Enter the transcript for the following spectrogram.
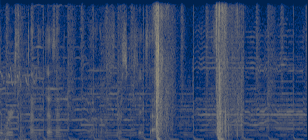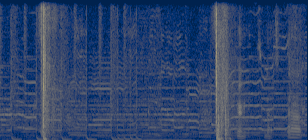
Sometimes it works, sometimes it doesn't. I don't know if could fix that. Alright, so that's that.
